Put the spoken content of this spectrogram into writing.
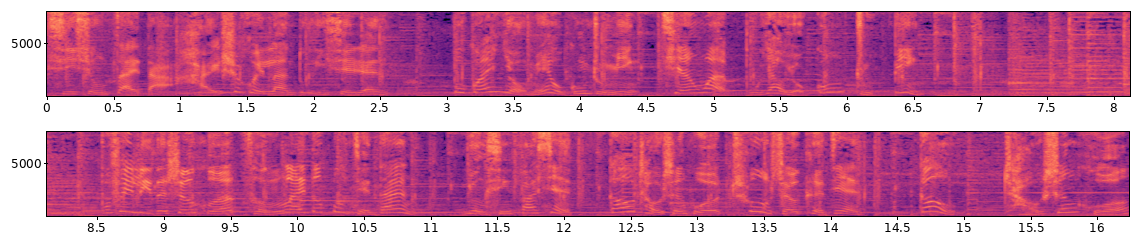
心胸再大，还是会烂赌一些人。不管有没有公主命，千万不要有公主病。不费力的生活从来都不简单，用心发现，高潮生活触手可见 Go 潮生活。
